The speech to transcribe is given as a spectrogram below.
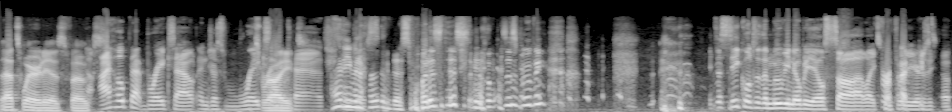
that's where it is, folks. I hope that breaks out and just rakes in right. the catch. I haven't even heard of this. What is this? What's this movie? It's a sequel to the movie nobody else saw, like from three years ago.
